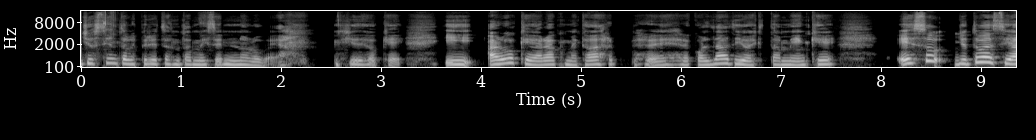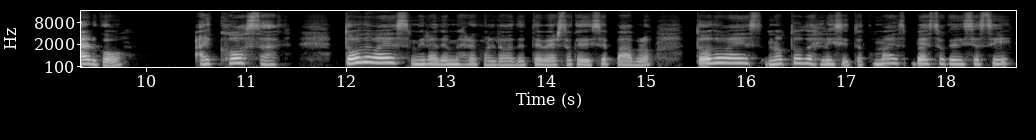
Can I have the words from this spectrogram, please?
yo siento el Espíritu Santo me dice, no lo vea. Y yo dije, ok. Y algo que ahora me acaba de recordar Dios es también que eso, yo te voy a decir algo, hay cosas todo es, mira, Dios me recordó de este verso que dice Pablo, todo es, no todo es lícito, como es verso que dice así,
